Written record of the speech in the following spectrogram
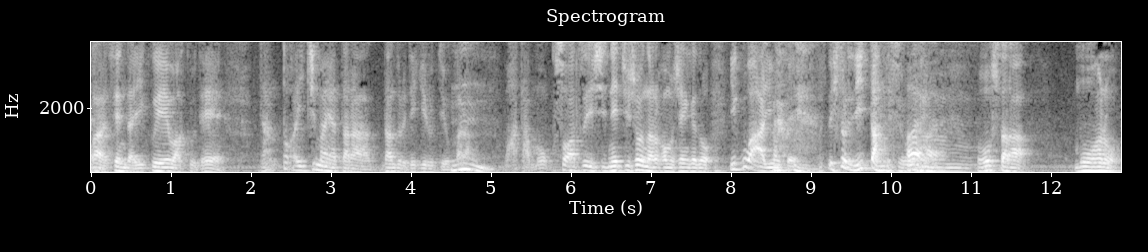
か仙台育英枠で。なんとか1枚やったら段取りできるっていうから、うん。またもうクソ暑いし熱中症になるかもしれんけど行くわ言うて。で一人で行ったんですよ、ねはいはそうしたらもうあの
